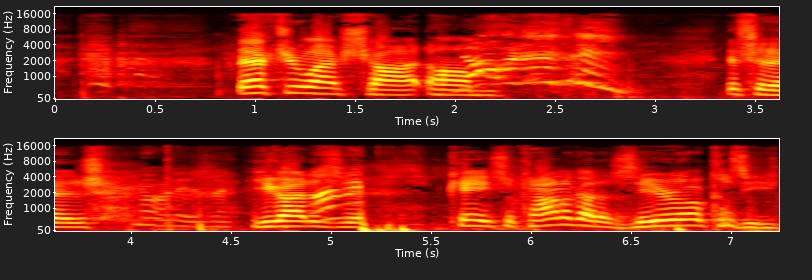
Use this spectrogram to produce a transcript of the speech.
That's your last shot. Um, No, it isn't. yes, it is. No, it isn't. You got a zero. Okay, so Connor got a zero because he.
